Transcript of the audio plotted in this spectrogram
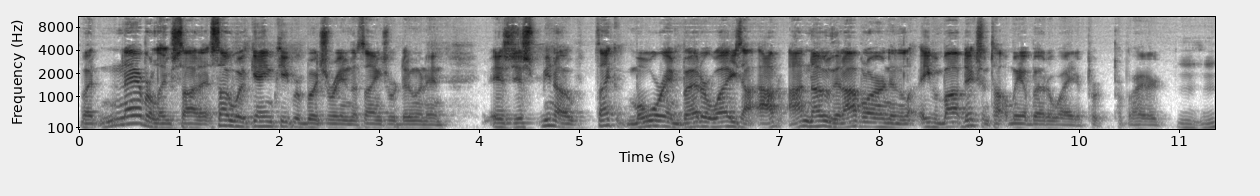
but never lose sight of it. So with gamekeeper butchery and the things we're doing, and it's just you know think more in better ways. I I, I know that I've learned, and even Bob Dixon taught me a better way to pre- prepare mm-hmm.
